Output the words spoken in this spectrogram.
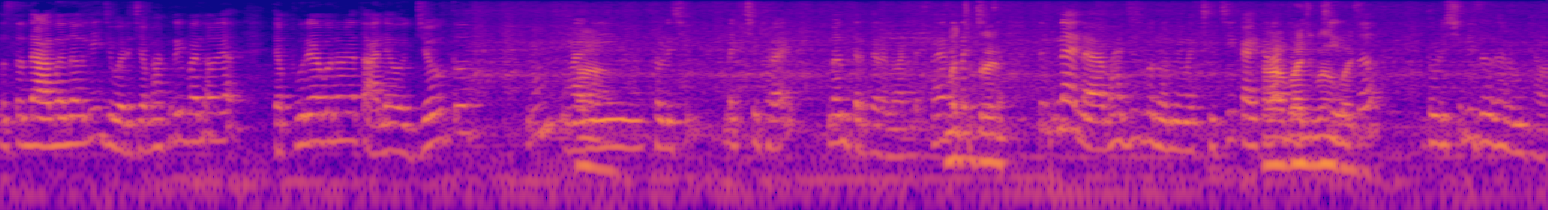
मस्त डाळ बनवली ज्वारीच्या भाकरी बनवल्या. त्या पुऱ्या बनवल्यात आल्यावर जेवतो. आणि थोडीशी मच्छी फ्राय नंतर करायला वाटलं. नाही ना भाजीच बनवली मच्छीची. काय करा चिंच. थोडीशी भिजत घालून ठेवा.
